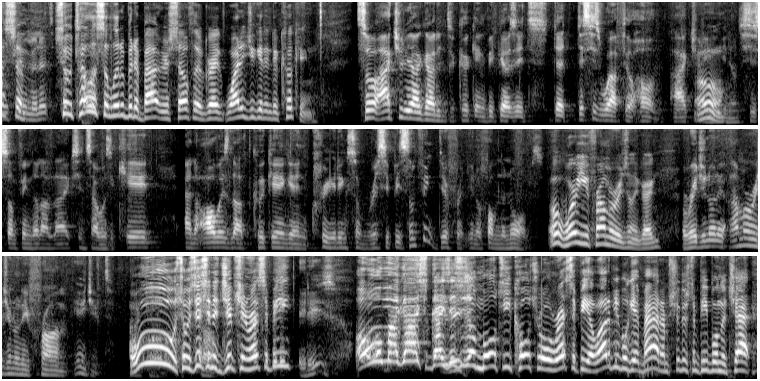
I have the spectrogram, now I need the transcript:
a few Awesome. minutes. So tell us a little bit about yourself, though, Greg. Why did you get into cooking? So actually, I got into cooking because it's that this is where I feel home. Actually, Oh. you know, this is something that I like since I was a kid, and I always loved cooking and creating some recipes, something different, you know, from the norms. Oh, where are you from originally, Greg? Originally, I'm originally from Egypt. Oh, so is this an Egyptian recipe? It is. Oh my gosh, guys, this is a multicultural recipe. A lot of people get mad. I'm sure there's some people in the chat,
